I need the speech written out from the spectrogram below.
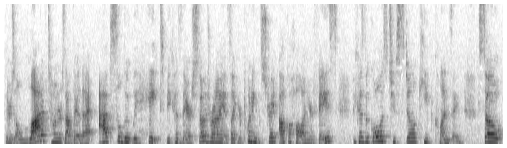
There's a lot of toners out there that I absolutely hate because they are so dry. It's like you're putting straight alcohol on your face because the goal is to still keep cleansing. So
